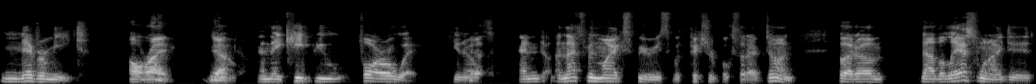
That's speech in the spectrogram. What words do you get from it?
never meet. All right. Yeah. You know, and they keep you far away, you know. Yes. And and that's been my experience with picture books that I've done. But um, now the last one I did,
